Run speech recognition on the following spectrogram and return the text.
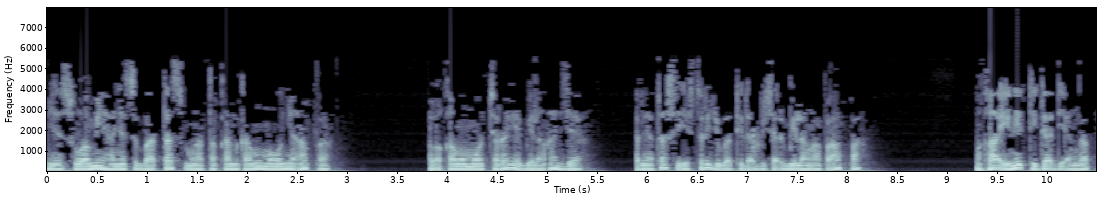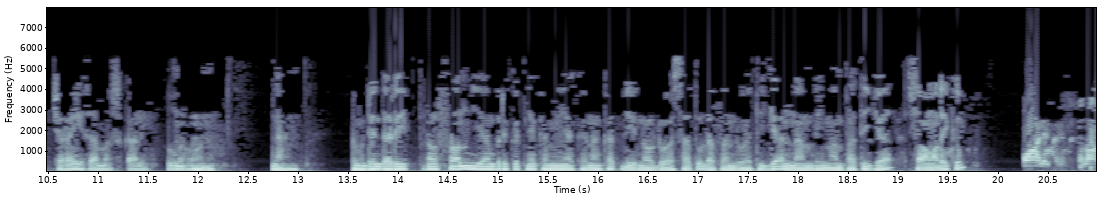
ya suami hanya sebatas mengatakan kamu maunya apa. Kalau kamu mau cerai ya bilang aja. Ternyata si istri juga tidak bisa bilang apa-apa. Maka ini tidak dianggap cerai sama sekali. Hmm. nah Kemudian dari telepon yang berikutnya kami akan angkat di 0218236543. Assalamualaikum. Waalaikumsalam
